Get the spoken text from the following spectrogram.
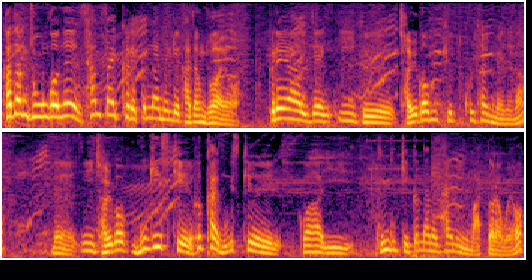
가장 좋은 거는 3사이클에 끝나는 게 가장 좋아요. 그래야 이제 이 그 절검 큐 쿨타임 매느나 네, 이 절검 무기 스킬, 흑화의 무기 스킬과 이 궁극기 끝나는 타이밍이 맞더라고요.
